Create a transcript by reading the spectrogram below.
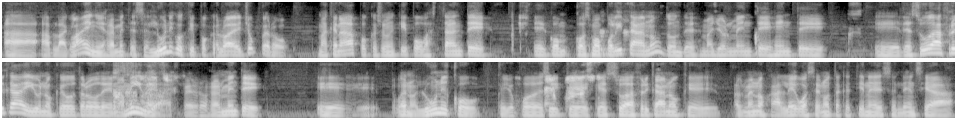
a, Black Lion. Y realmente es el único equipo que lo ha hecho, pero más que nada porque es un equipo bastante eh, cosmopolitano, donde es mayormente gente de Sudáfrica y uno que otro de Namibia. Pero realmente eh, bueno, el único que yo puedo decir que, es sudafricano, que al menos a legua se nota que tiene descendencia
